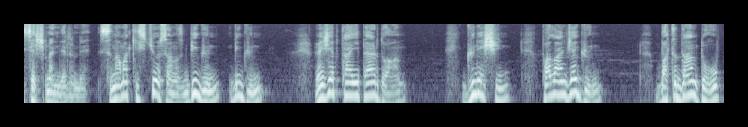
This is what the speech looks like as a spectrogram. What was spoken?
seçmenlerini sınamak istiyorsanız bir gün bir gün Recep Tayyip Erdoğan güneşin falanca gün batıdan doğup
